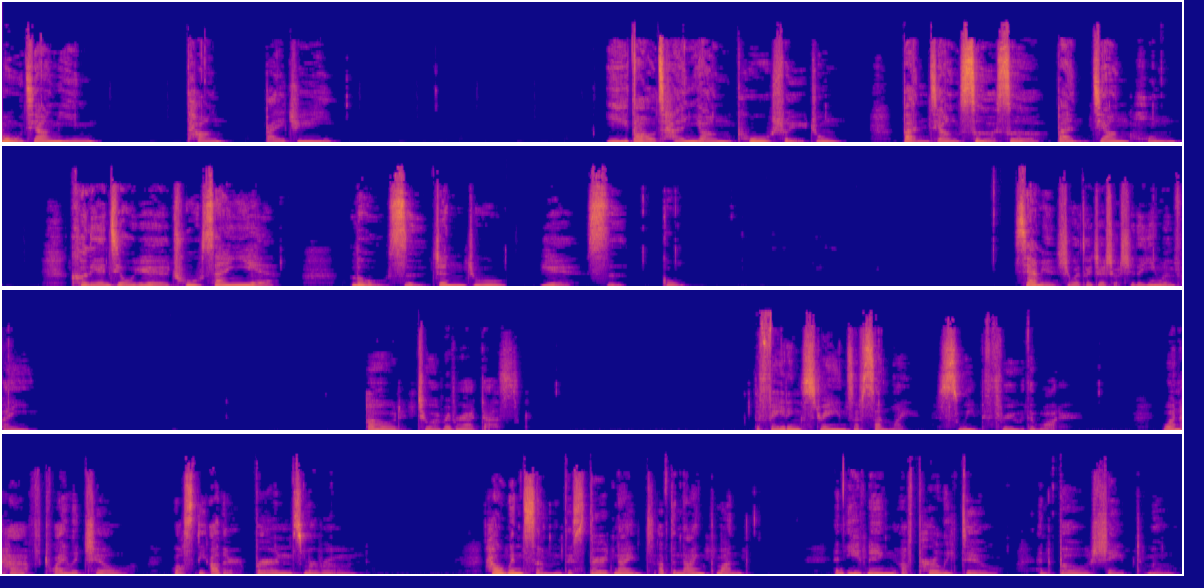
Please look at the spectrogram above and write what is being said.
暮江吟，唐·白居易。一道残阳铺水中，半江瑟瑟半江红。可怜九月初三夜，露似真珠月似弓。下面是我对这首诗的英文翻译。Ode to a River at Dusk. The fading strains of sunlight sweep through the water, one half twilight chill, whilst the other burns maroon. How winsome this third night of the ninth month, an evening of pearly dew and bow shaped moon.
